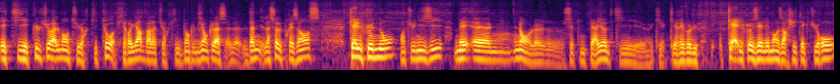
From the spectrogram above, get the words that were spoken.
et qui est culturellement turc, qui, regarde vers la Turquie. Donc disons que la, seule présence, quelques noms en Tunisie, mais euh, non, c'est une période qui, qui, est révolue. Quelques éléments architecturaux,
